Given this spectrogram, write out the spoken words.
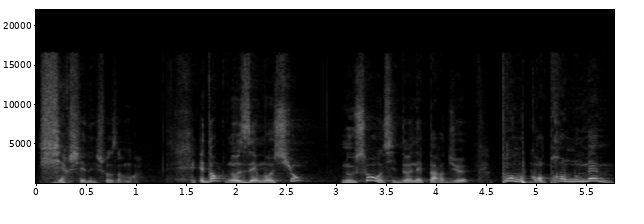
chercher des choses en moi. Et donc, nos émotions nous sont aussi données par Dieu pour nous comprendre nous-mêmes,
